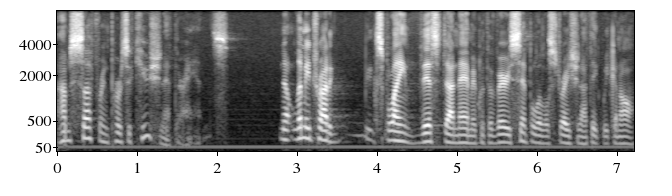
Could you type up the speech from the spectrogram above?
I'm suffering persecution at their hands. Now, let me try to explain this dynamic with a very simple illustration I think we can all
